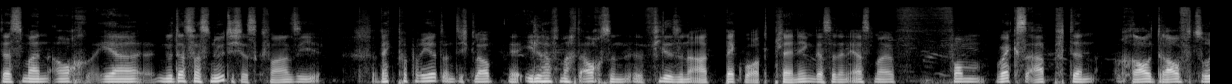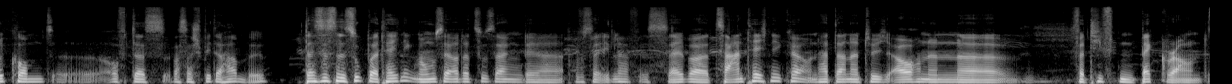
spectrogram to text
dass man auch eher nur das, was nötig ist, quasi wegpräpariert und ich glaube, Edelhoff macht auch so ein, viel so eine Art Backward Planning, dass er dann erstmal vom Wax up dann rau drauf zurückkommt äh, auf das, was er später haben will. Das ist eine super Technik. Man muss ja auch dazu sagen, der Professor Edelhoff ist selber Zahntechniker und hat da natürlich auch einen äh, vertieften Background.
